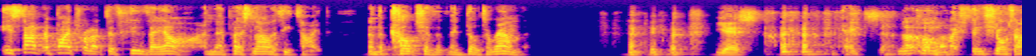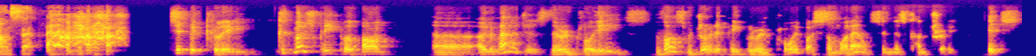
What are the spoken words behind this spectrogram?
Is that a byproduct of who they are and their personality type and the culture that they've built around them? yes. okay. Long question, short answer. Typically, because most people aren't uh, owner managers, they're employees. The vast majority of people are employed by someone else in this country. It's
